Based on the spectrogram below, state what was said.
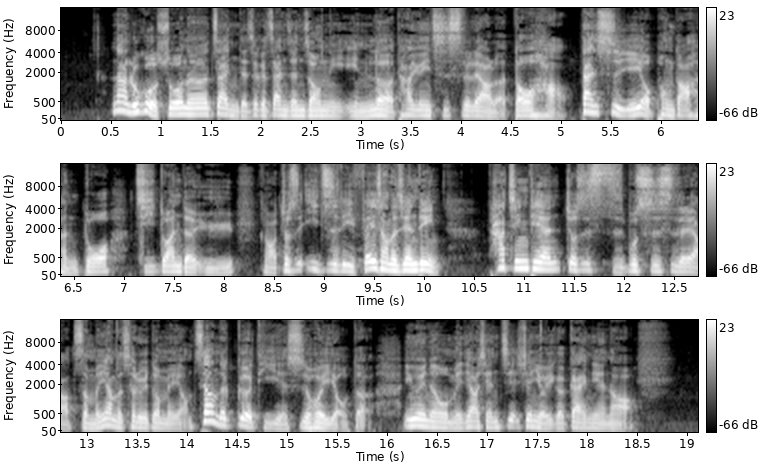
那如果说呢，在你的这个战争中你赢了，他愿意吃饲料了都好，但是也有碰到很多极端的鱼哦，就是意志力非常的坚定，他今天就是死不吃饲料，怎么样的策略都没用，这样的个体也是会有的。因为呢，我们一定要先先有一个概念哦。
